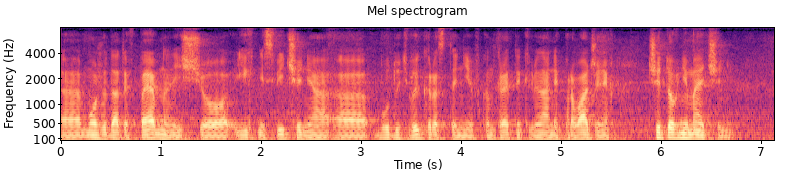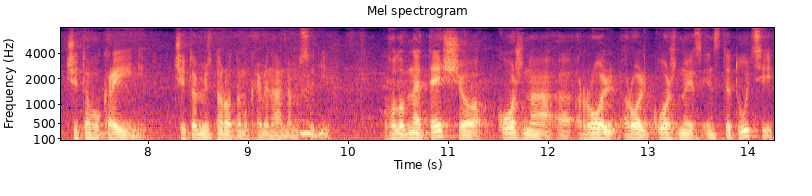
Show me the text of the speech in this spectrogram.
е, може дати впевненість, що їхні свідчення е, будуть використані в конкретних кримінальних провадженнях, чи то в Німеччині, чи то в Україні, чи то в міжнародному кримінальному суді. Головне те, що кожна е, роль, роль кожної з інституцій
